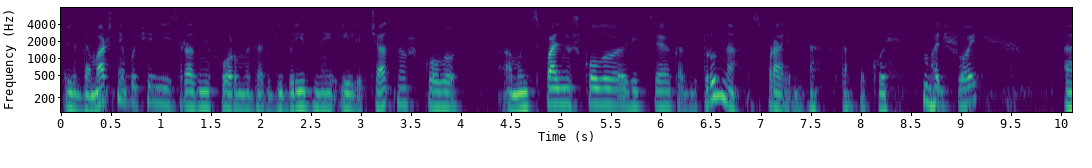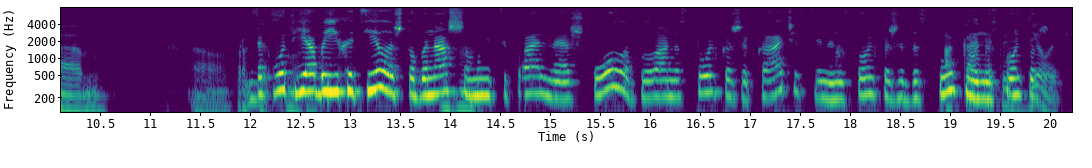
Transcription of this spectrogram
или домашнее обучение есть разные формы, да, гибридные, или в частную школу, а муниципальную школу ведь э, как бы трудно исправить, да, там такой большой эм, процесс. Так вот, нужен. я бы и хотела, чтобы наша угу. муниципальная школа была настолько же качественной, настолько же доступной, а как настолько это сделать? Же...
